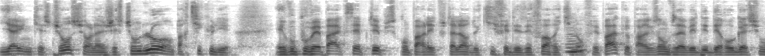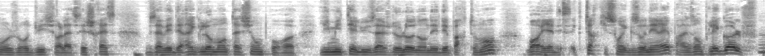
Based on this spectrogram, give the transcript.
Il y a une question sur la gestion de l'eau en particulier. Et vous ne pouvez pas accepter, puisqu'on parlait tout à l'heure de qui fait des efforts et qui mmh. n'en fait pas, que par exemple vous avez des dérogations aujourd'hui sur la sécheresse, vous avez des réglementations pour euh, limiter l'usage de l'eau dans des départements. Bon, il y a des secteurs qui sont exonérés, par exemple les golfs. Mmh.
